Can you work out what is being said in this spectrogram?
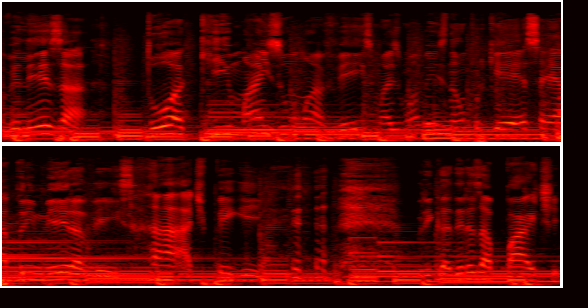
beleza? Tô aqui mais uma vez, mais uma vez não, porque essa é a primeira vez. Ah, te peguei. Brincadeiras à parte.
